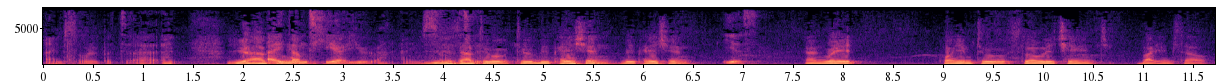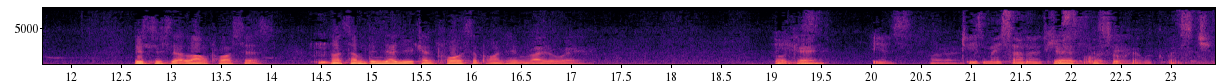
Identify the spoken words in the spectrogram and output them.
I'm sorry, but uh, you have I to, can't hear you. I'm you just have to, to be patient, be patient. Yes. And wait for him to slowly change by himself. This is a long process, mm. not something that you can force upon him right away. Okay? Yes. All right. He's my son and he yes, also okay. have a question.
